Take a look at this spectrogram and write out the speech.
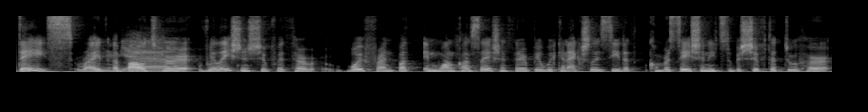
days right mm, about Yeah. her relationship with her boyfriend but in one constellation therapy we can actually see that conversation needs to be shifted to her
